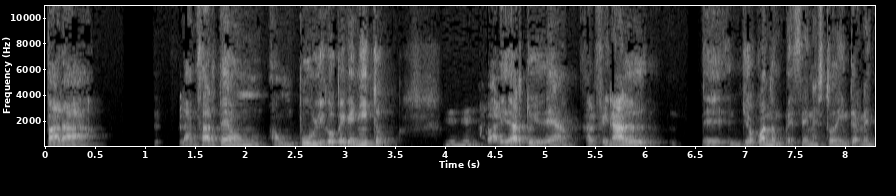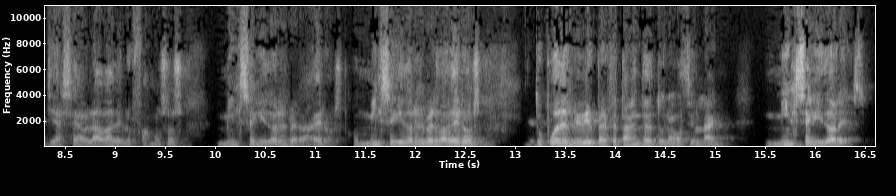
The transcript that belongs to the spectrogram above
para lanzarte a un, a un público pequeñito, a validar tu idea. Al final, eh, yo cuando empecé en esto de Internet ya se hablaba de los famosos mil seguidores verdaderos. Con mil seguidores verdaderos, tú puedes vivir perfectamente de tu negocio online. Mil seguidores.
